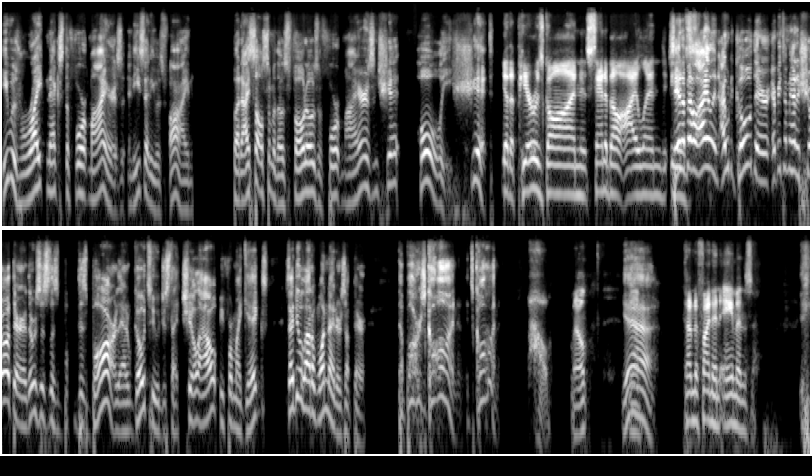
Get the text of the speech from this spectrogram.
He was right next to Fort Myers, and he said he was fine. But I saw some of those photos of Fort Myers and shit. Holy shit. Yeah, the pier is gone. Sanibel Island. is- Sanibel Island. I would go there every time I had a show out there. There was this this, this bar that I would go to just to chill out before my gigs. Because I do a lot of one nighters up there. The bar's gone. It's gone. Wow. Well, Yeah. time to find an Amons. you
